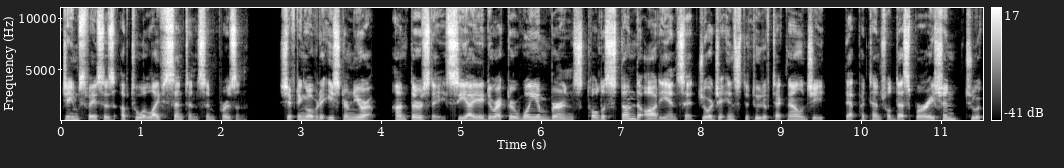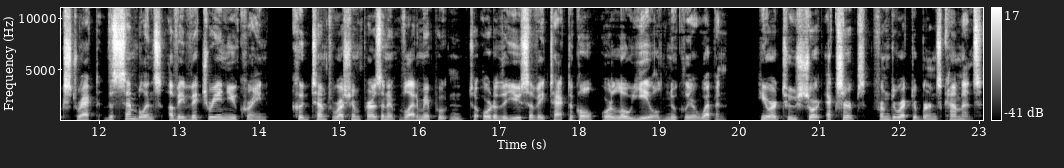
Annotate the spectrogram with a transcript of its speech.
James faces up to a life sentence in prison. Shifting over to Eastern Europe, on Thursday, CIA Director William Burns told a stunned audience at Georgia Institute of Technology that potential desperation to extract the semblance of a victory in Ukraine could tempt Russian President Vladimir Putin to order the use of a tactical or low yield nuclear weapon. Here are two short excerpts from Director Burns' comments.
